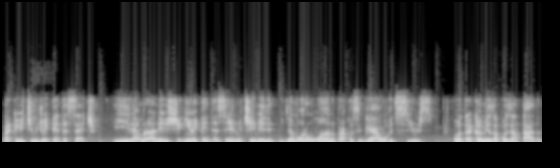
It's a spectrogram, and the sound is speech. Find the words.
para aquele time de 87. E lembrando, ele chega em 86 no time, ele demorou um ano para conseguir ganhar o World Series. Outra camisa aposentada,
